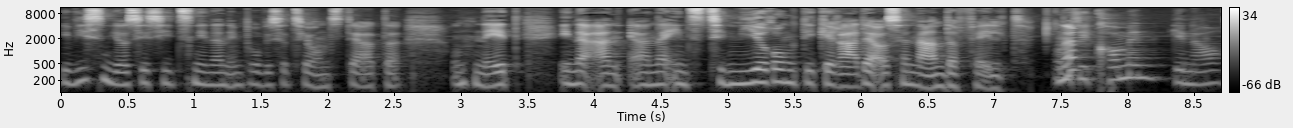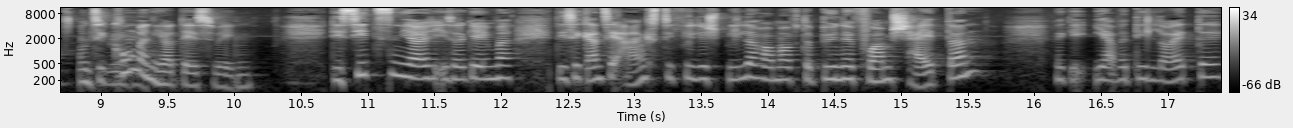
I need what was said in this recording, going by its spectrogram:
Die wissen ja, sie sitzen in einem Improvisationstheater und nicht in einer, einer Inszenierung, die gerade auseinanderfällt. Und ne? sie kommen genau. Und sie kommen ja deswegen. Die sitzen ja, ich sage ja immer, diese ganze Angst, die viele Spieler haben auf der Bühne vorm Scheitern. Ja, aber die Leute,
